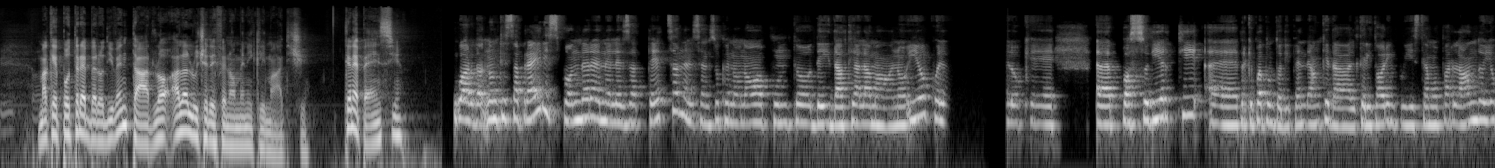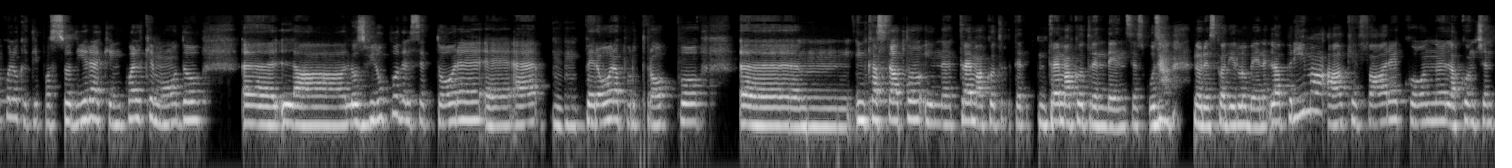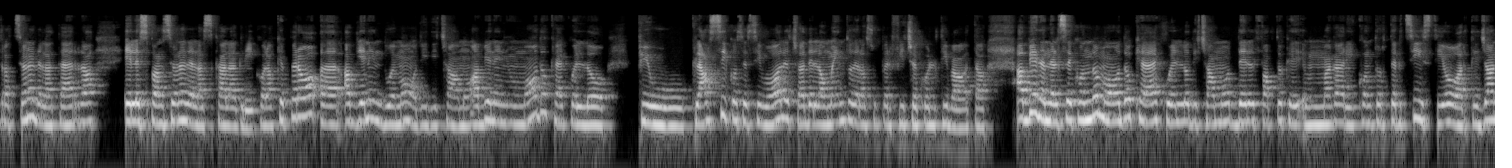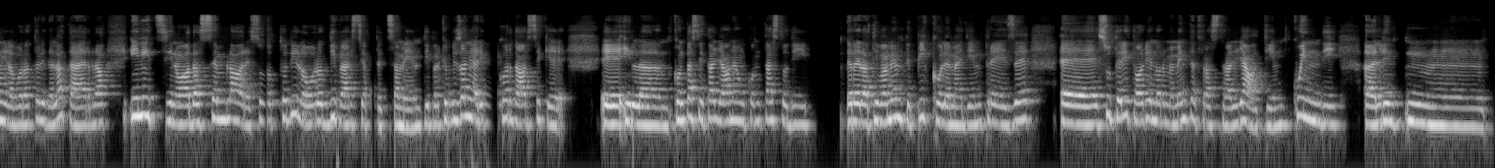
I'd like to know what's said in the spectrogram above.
ma che potrebbero diventarlo alla luce dei fenomeni climatici. Che ne pensi? Guarda, non ti saprei rispondere nell'esattezza, nel senso che non ho appunto dei dati alla mano. Io quello che eh, posso dirti, eh, perché poi appunto dipende anche dal territorio in cui stiamo parlando, io quello che ti posso dire è che in qualche modo eh, la- lo sviluppo del settore eh, è mh, per ora purtroppo ehm, incastrato in tre macro, te- tre macro tendenze, scusa, non riesco a dirlo bene. La prima ha a che fare con la concentrazione della terra e l'espansione della scala agricola, che però eh, avviene in due modi, diciamo. Avviene in un modo che è quello più classico, se si vuole, cioè dell'aumento della superficie coltivata. Avviene nel secondo modo, che è quello, diciamo, del fatto che mm, magari i contorterzisti o artigiani lavoratori della terra inizino ad assemblare sotto di loro diversi appezzamenti, perché bisogna ricordarsi che eh, il contesto italiano è un contesto di relativamente piccole e medie imprese eh, su territori enormemente frastagliati. Quindi eh,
